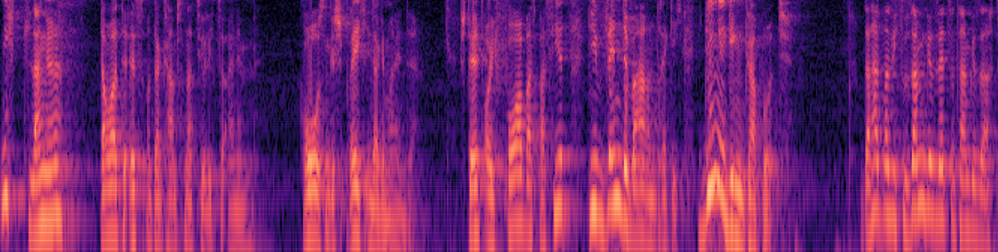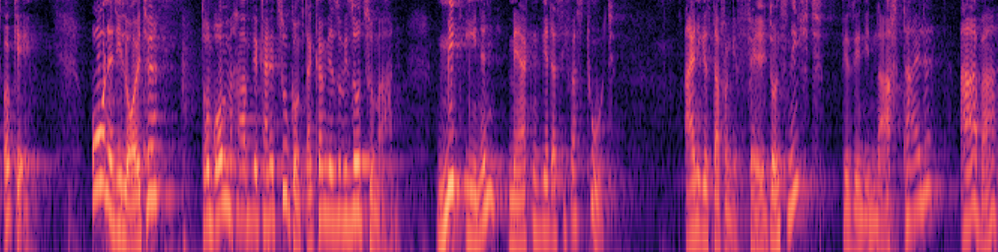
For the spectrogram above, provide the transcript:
Nicht lange dauerte es und dann kam es natürlich zu einem großen Gespräch in der Gemeinde. Stellt euch vor, was passiert. Die Wände waren dreckig, Dinge gingen kaputt. Und dann hat man sich zusammengesetzt und haben gesagt, okay, ohne die Leute drumherum haben wir keine Zukunft, dann können wir sowieso zumachen. Mit ihnen merken wir, dass sich was tut. Einiges davon gefällt uns nicht, wir sehen die Nachteile, aber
